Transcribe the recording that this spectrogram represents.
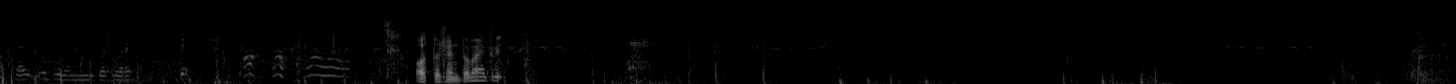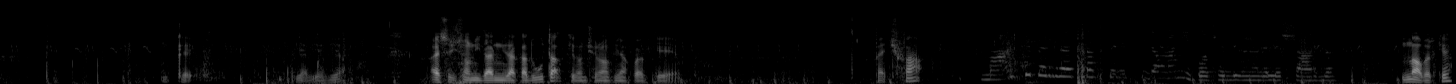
Ok, io pure un indicatore. Te. Ah, ah, ah. 800 metri. Ok, via via via. Adesso ci sono i danni da caduta che non c'erano fino a qualche patch fa. Ma anche per trasferirti da un amico c'è bisogno delle shard. No, perché?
